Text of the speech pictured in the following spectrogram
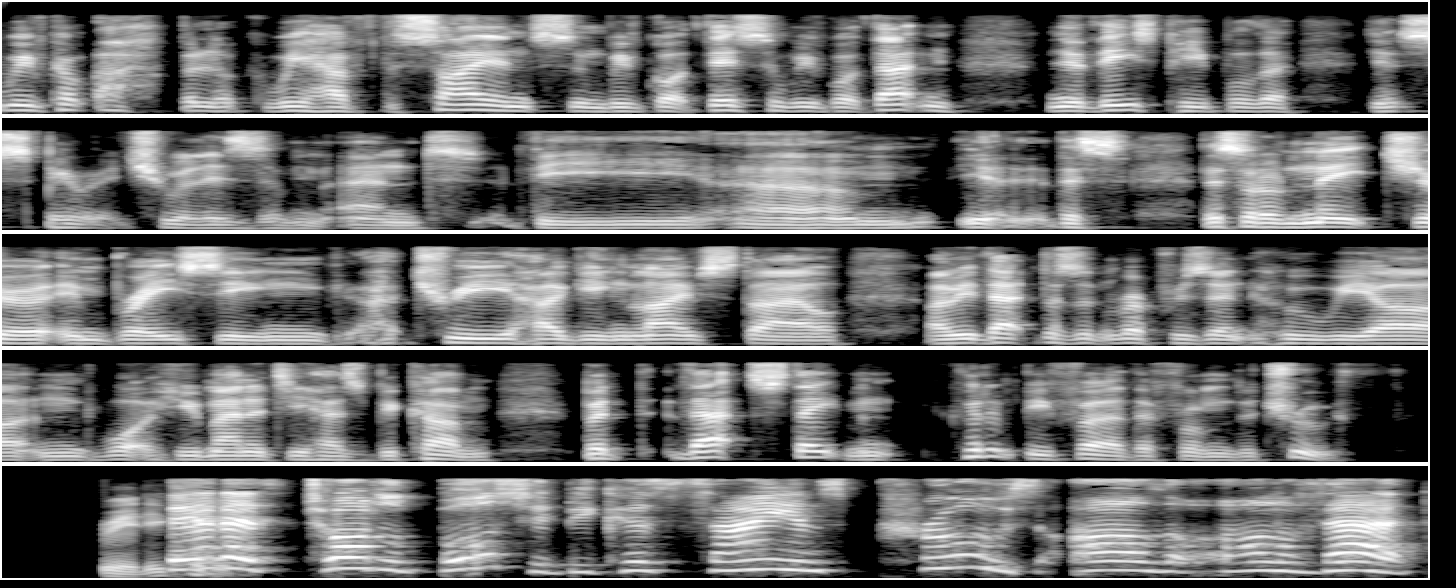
we've come, oh, but look, we have the science and we've got this and we've got that. And you know, these people, the you know, spiritualism and the um, you know, this this sort of nature embracing, tree hugging lifestyle. I mean, that doesn't represent who we are and what humanity has become. But that statement couldn't be further from the truth. Really that is total bullshit because science proves all the, all of that.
